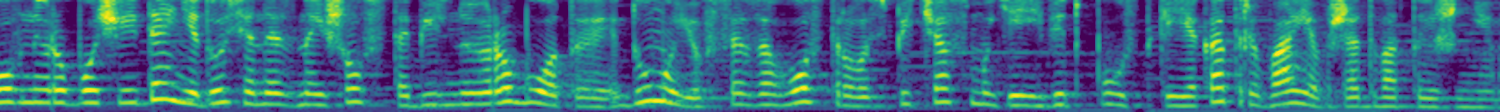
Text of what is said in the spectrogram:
неповний робочий день і досі не знайшов стабільної роботи. Думаю, все загострилось під час моєї відпустки, яка триває вже два тижні.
